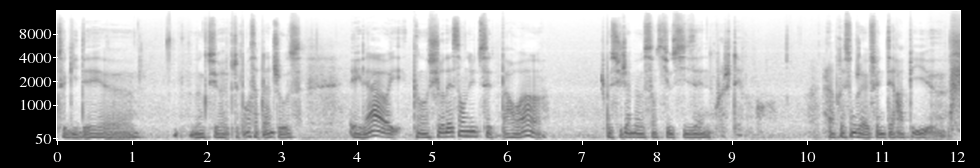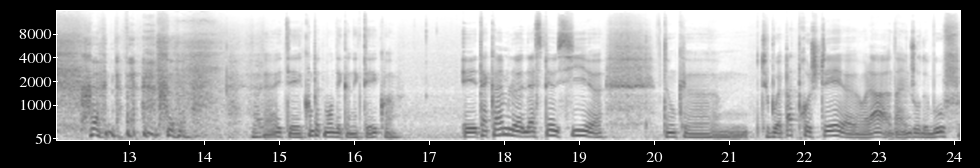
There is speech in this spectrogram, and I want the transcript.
te guider. Euh, donc tu, tu, penses à plein de choses. Et là, oui, quand je suis redescendu de cette paroi, me suis jamais senti aussi zen. Quoi. J'étais. J'ai l'impression que j'avais fait une thérapie. Euh... était complètement déconnecté, quoi. Et t'as quand même l'aspect aussi. Euh, donc, euh, tu pouvais pas te projeter, euh, voilà, dans un jour de bouffe.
